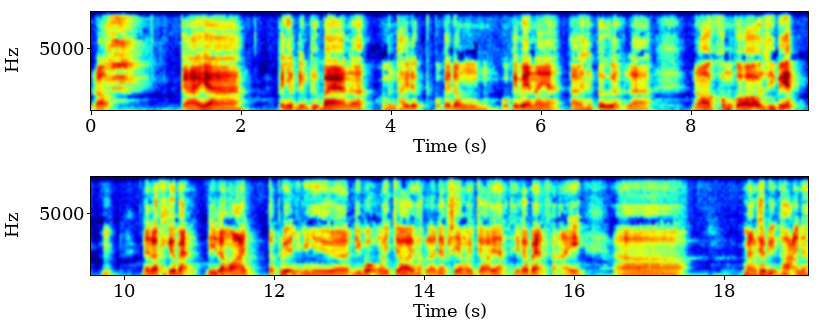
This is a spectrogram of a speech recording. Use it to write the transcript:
Rồi cái à, cái nhược điểm thứ ba nữa mà mình thấy được của cái đồng của cái bên này á à, thứ tư á, là nó không có GPS ừ. nên là khi các bạn đi ra ngoài tập luyện như, như đi bộ ngoài trời hoặc là đạp xe ngoài trời á, thì các bạn phải uh, mang theo điện thoại nữa.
